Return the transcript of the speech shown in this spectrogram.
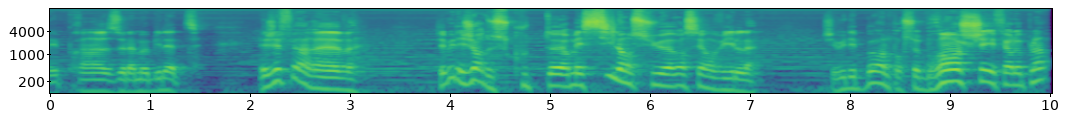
les princes de la mobilette. Et j'ai fait un rêve. J'ai vu des genres de scooters, mais silencieux, avancer en ville. J'ai vu des bornes pour se brancher et faire le plein,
